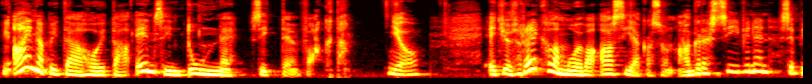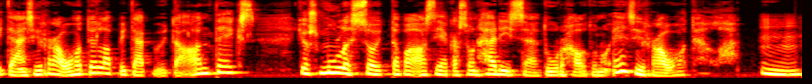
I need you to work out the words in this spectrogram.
niin aina pitää hoitaa ensin tunne, sitten fakta. Joo. Et jos reklamoiva asiakas on aggressiivinen, se pitää ensin rauhoitella, pitää pyytää anteeksi. Jos mulle soittava asiakas on hädissä ja turhautunut, ensin rauhoitellaan. Mm.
